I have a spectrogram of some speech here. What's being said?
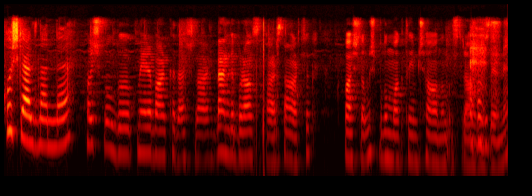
Hoş geldin anne. Hoş bulduk. Merhaba arkadaşlar. Ben de Brawl Stars'a artık başlamış bulunmaktayım Çağan'ın ısrarı Evet. üzerine.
